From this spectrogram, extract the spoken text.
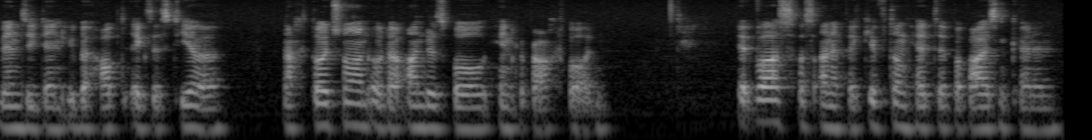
wenn sie denn überhaupt existiere, nach Deutschland oder anderswo hingebracht worden. Etwas, was eine Vergiftung hätte beweisen können,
